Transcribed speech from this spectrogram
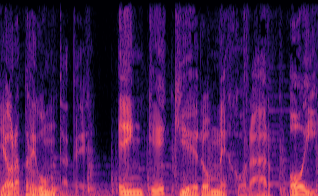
Y ahora pregúntate, ¿en qué quiero mejorar hoy?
